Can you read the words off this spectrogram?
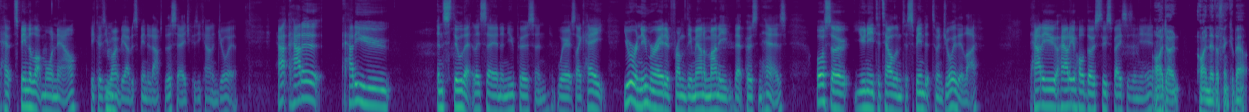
ha- spend a lot more now." Because you mm. won't be able to spend it after this age because you can't enjoy it. How how do how do you instill that, let's say, in a new person where it's like, hey, you're remunerated from the amount of money that person has. Also, you need to tell them to spend it to enjoy their life. How do you how do you hold those two spaces in your head? I don't. I never think about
